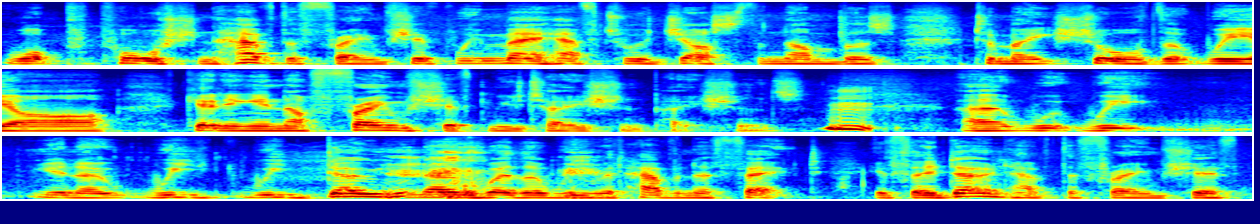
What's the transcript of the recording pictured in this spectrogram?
what proportion have the frameshift, we may have to adjust the numbers to make sure that we are getting enough frameshift mutation patients. Uh, we, we, you know, we, we don't know whether we would have an effect if they don't have the frameshift.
